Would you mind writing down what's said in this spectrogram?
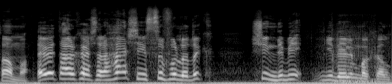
Tamam. Evet arkadaşlar her şeyi sıfırladık. Şimdi bir gidelim bakalım.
